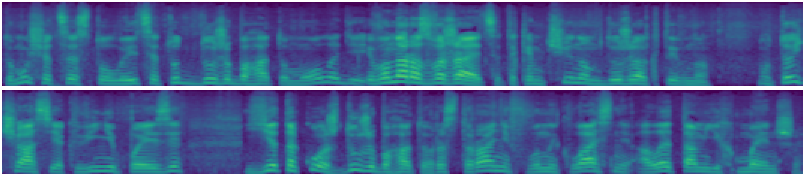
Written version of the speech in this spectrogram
тому що це столиця, тут дуже багато молоді, і вона розважається таким чином дуже активно. У той час, як в Вінніпезі, є також дуже багато ресторанів, вони класні, але там їх менше.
